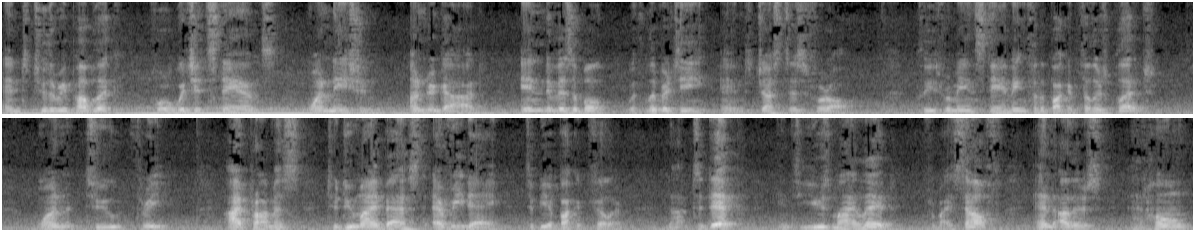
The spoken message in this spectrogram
and to the republic for which it stands, one nation, under God, indivisible, with liberty and justice for all. Please remain standing for the Bucket Fillers Pledge. One, two, three. I promise to do my best every day to be a bucket filler, not to dip, and to use my lid for myself and others at home,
